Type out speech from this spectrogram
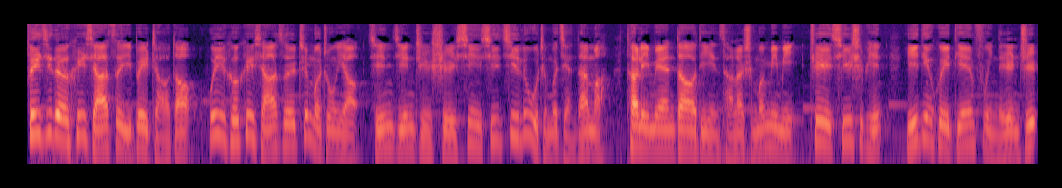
飞机的黑匣子已被找到，为何黑匣子这么重要？仅仅只是信息记录这么简单吗？它里面到底隐藏了什么秘密？这期视频一定会颠覆你的认知。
